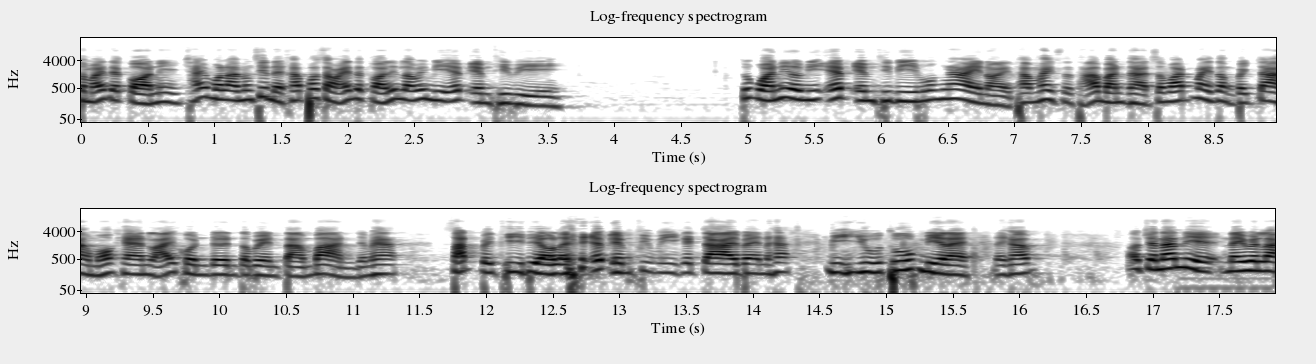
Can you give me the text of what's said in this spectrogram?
สมัยแต่ก่อนนี่ใช้หมอลำทั้งสิ้นนะครับเพราะสมัยแต่ก่อนนี่เราไม่มี FM TV ทุกวันนี้เรามี FMTV ก็ง่ายหน่อยทำให้สถาบันสหัสวัสดิ์ไม่ต้องไปจ้างหมอแคนหลายคนเดินตะเวนตามบ้านใช่ไหมฮะซัดไปทีเดียวเลย FMTV กระจายไปนะฮะมี YouTube มีอะไรนะครับ เพราะฉะนั้นเนี่ยในเวลา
